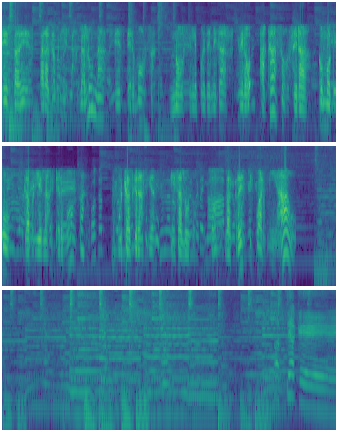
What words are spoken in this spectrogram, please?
Esta es para Gabriela. La luna es hermosa, no se le puede negar. Pero ¿acaso será como tú, Gabriela, hermosa? Muchas gracias y saludos. Son las tres y cuarto. ¡Miau! Deja que.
